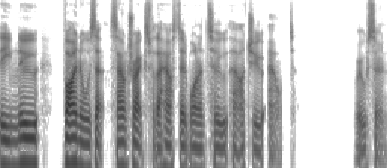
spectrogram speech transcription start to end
the new vinyls that soundtracks for the House Dead 1 and 2 that are due out real soon.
